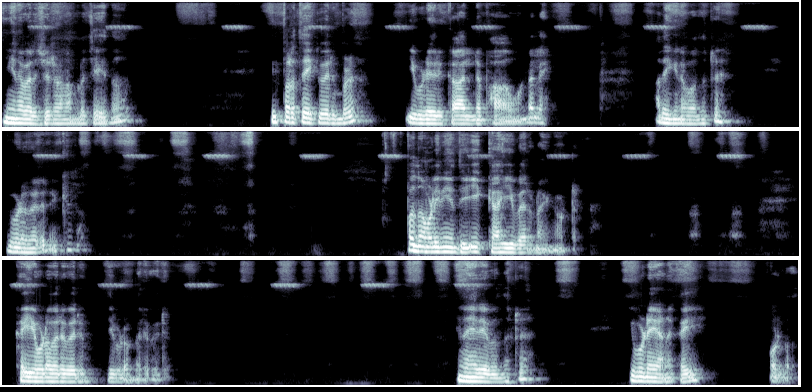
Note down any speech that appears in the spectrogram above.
ഇങ്ങനെ വരച്ചിട്ടാണ് നമ്മൾ ചെയ്യുന്നത്. ഇപ്പുറത്തേക്ക് വരുമ്പോൾ ഇവിടെ ഒരു കാലിന്റെ ഭാഗമുണ്ട് അല്ലേ അതിങ്ങനെ വന്നിട്ട് ഇവിടെ വരെ നിൽക്കണം അപ്പോൾ നമ്മളിനി എന്ത്? ഈ കൈ വരണം ഇങ്ങോട്ട്. കൈ എവിടെ വരെ വരും? ഇവിടെ വരെ വരും. നേരെ വന്നിട്ട് ഇവിടെയാണ് കൈ ഉള്ളത്.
